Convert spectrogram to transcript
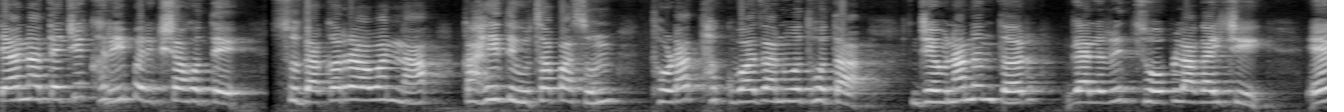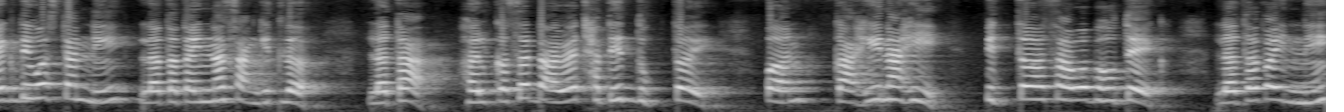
त्या नात्याची खरी परीक्षा होते. सुधाकररावांना काही दिवसापासून थोडा थकवा जाणवत होता. जेवणानंतर गॅलरीत झोप लागायची. एक दिवस त्यांनी लताताईंना सांगितलं लता हलकसं डाव्या छातीत दुखतंय पण काही नाही पित्त असावं बहुतेक. लताताईंनी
